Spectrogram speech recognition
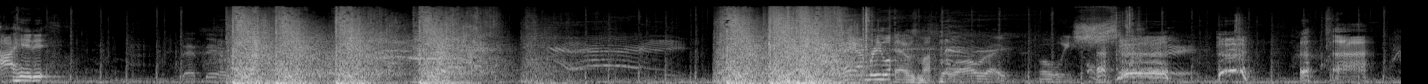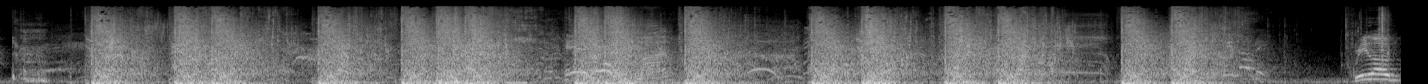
I hit it. That there. Hey, I'm reloading. Was my. All right. Holy shit. Reload.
